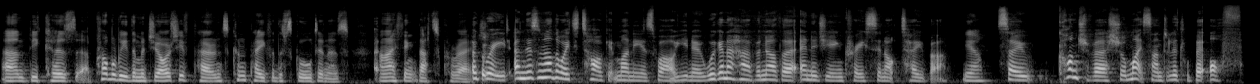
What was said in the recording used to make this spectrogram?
um, because uh, probably the majority of parents can pay for the school dinners. And I think that's correct. Agreed. And there's another way to target money as well. You know, we're going to have another energy increase in October. Yeah. So controversial, might sound a little bit off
